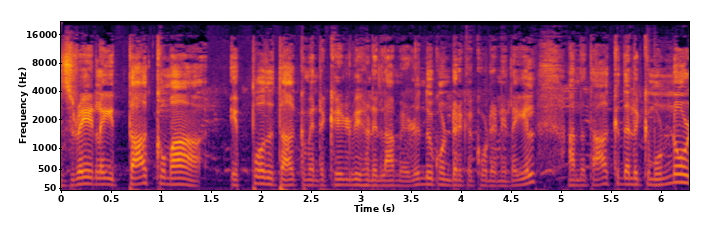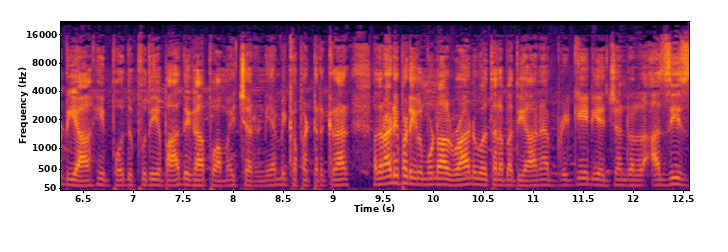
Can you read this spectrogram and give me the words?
இஸ்ரேலை தாக்குமா எப்போது தாக்கும் என்ற கேள்விகள் எல்லாம் எழுந்து கொண்டிருக்கக்கூடிய நிலையில் அந்த தாக்குதலுக்கு முன்னோடியாக இப்போது புதிய பாதுகாப்பு அமைச்சர் நியமிக்கப்பட்டிருக்கிறார். அதன் அடிப்படையில் முன்னாள் ராணுவ தளபதியான பிரிகேடியர் ஜெனரல் அசீஸ்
